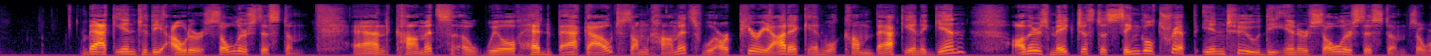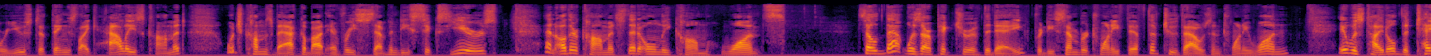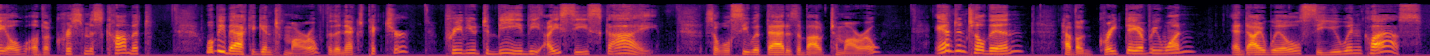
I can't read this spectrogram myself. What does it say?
back into the outer solar system. And comets uh, will head back out. Some comets are periodic and will come back in again. Others make just a single trip into the inner solar system. So we're used to things like Halley's comet which comes back about every 76 years and other comets that only come once. So that was our picture of the day for December 25th of 2021. It was titled the tale of a Christmas comet. We'll be back again tomorrow for the next picture previewed to be the icy sky. So we'll see what that is about tomorrow. And until then, have a great day, everyone. And I will see you in class.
